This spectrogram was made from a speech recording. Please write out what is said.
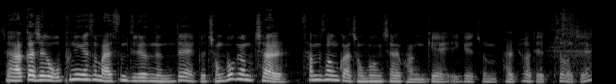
자, 아까 제가 오프닝에서 말씀드렸는데 그 정보경찰 삼성과 정보경찰의 관계 이게 좀 발표가 됐죠 어제?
